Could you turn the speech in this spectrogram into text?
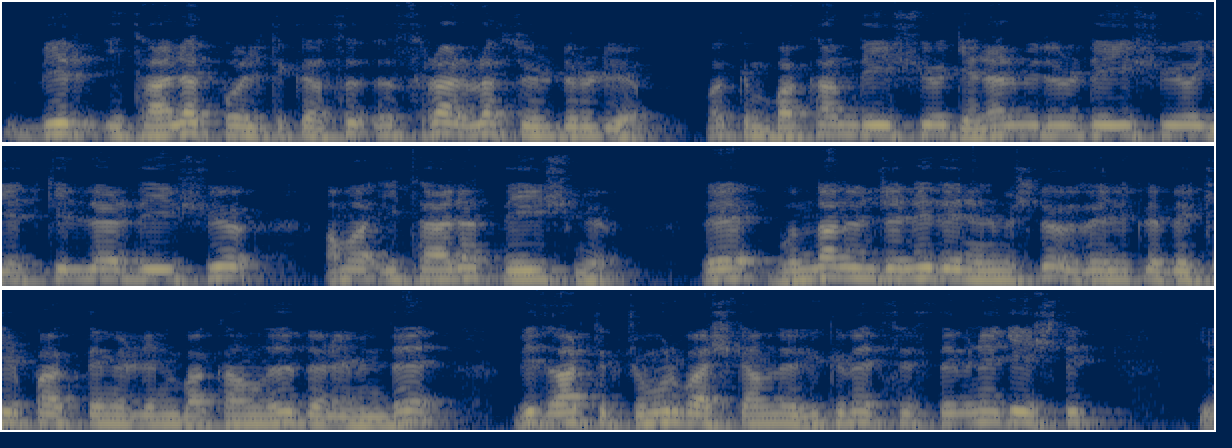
bir ithalat politikası ısrarla sürdürülüyor. Bakın bakan değişiyor, genel müdür değişiyor, yetkililer değişiyor ama ithalat değişmiyor. Ve bundan önce ne denilmişti? Özellikle Bekir Pakdemirli'nin bakanlığı döneminde biz artık Cumhurbaşkanlığı hükümet sistemine geçtik. E,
